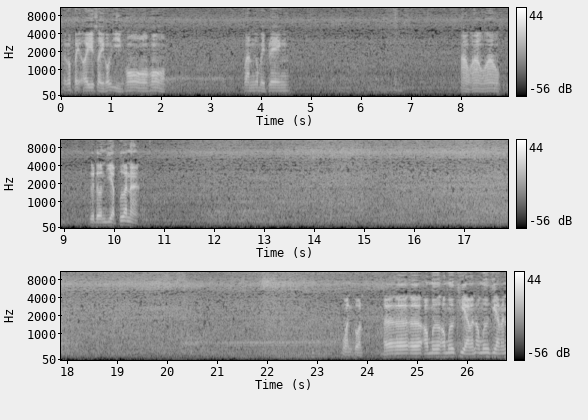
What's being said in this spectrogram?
แล้วก็ไปเอยใส่เขาอีกห่อห่อฟันก็ไม่แปลงอ้าวอ้าวอ้าว คือเดินเหยียบเพื่อนน่ะ วันก่อน เออเออเออเอามือเอามือเขี่ยมัน เอามือเขี่ยมัน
